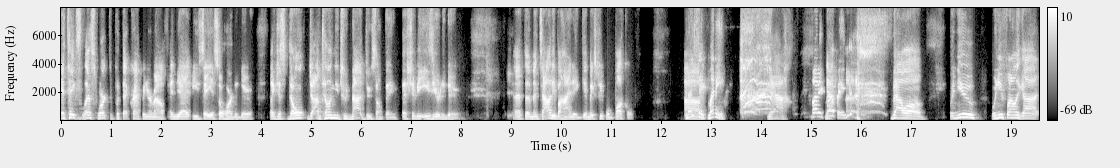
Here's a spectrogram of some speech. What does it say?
it takes less work to put that crap in your mouth, and yet you say it's so hard to do. Like, just don't. I'm telling you to not do something that should be easier to do. At the mentality behind it, it makes people buckle. And um, I save money. Yeah, money prepping. Now, now uh, when you when you finally got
